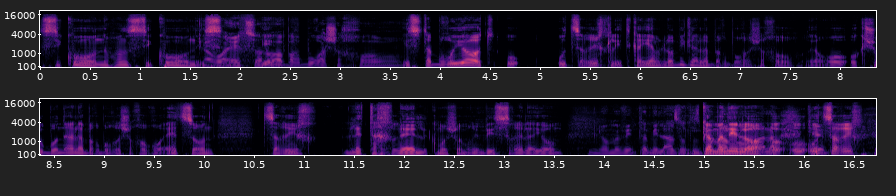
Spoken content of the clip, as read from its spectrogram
סיכון, הון סיכון. הרועה צאן הוא הברבור השחור? הסתברויות. הוא, הוא צריך להתקיים לא בגלל הברבור השחור, או, או כשהוא בונה על הברבור השחור. רועה צאן צריך לתכלל, כמו שאומרים בישראל היום. אני לא מבין את המילה הזאת. גם אני לא. הוא, כן. הוא, צריך,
